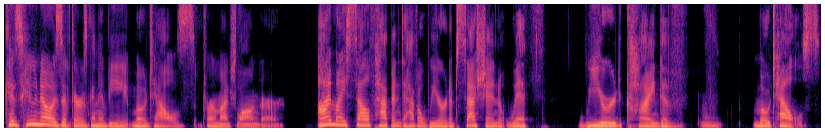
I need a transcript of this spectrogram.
Because who knows if there's going to be motels for much longer. I myself happen to have a weird obsession with weird kind of motels.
